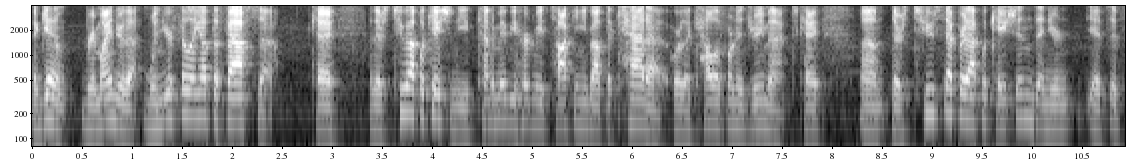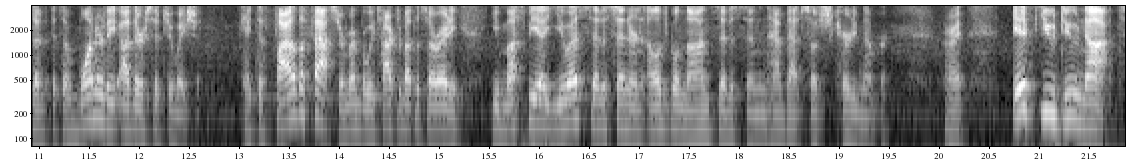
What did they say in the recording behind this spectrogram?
Again, reminder that when you're filling out the FAFSA, okay, and there's two applications. You kind of maybe heard me talking about the CADA or the California Dream Act. Okay, um, there's two separate applications, and you're it's it's a it's a one or the other situation. Okay, to file the FAFSA, remember we talked about this already. You must be a U.S. citizen or an eligible non-citizen and have that Social Security number. All right. If you do not,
